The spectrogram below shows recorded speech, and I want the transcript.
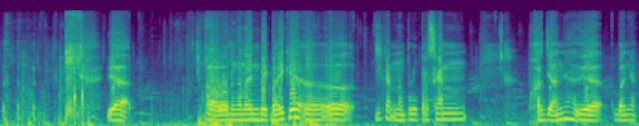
ya, kalau lo dengan lain baik-baik ya, uh, ini kan 60% pekerjaannya ya banyak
